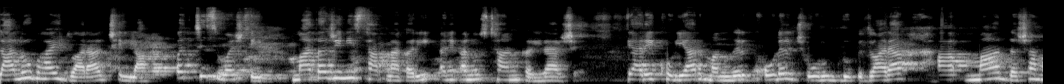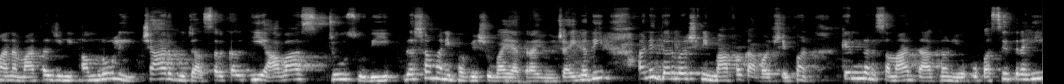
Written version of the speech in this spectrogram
લાલુભાઈ દ્વારા છેલ્લા પચીસ વર્ષથી માતાજીની સ્થાપના કરી અને અનુષ્ઠાન કરી રહ્યા છે. ત્યારે ખોડિયાર મંદિર ખોડલ છોરું ગ્રુપ દ્વારા આ મા દશામાના માતાજીની અમરોલી ચાર ભુજા સર્કલથી આવાસ જૂ સુધી દશામાની ભવ્ય શોભાયાત્રા યોજાઈ હતી અને દર વર્ષની માફક આ વર્ષે પણ કિન્નર સમાજના અગ્રણીઓ ઉપસ્થિત રહી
